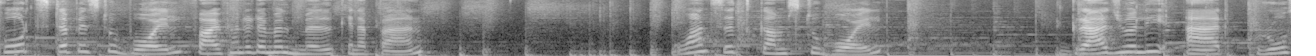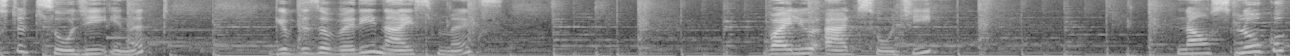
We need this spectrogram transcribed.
Fourth step is to boil 500 ml milk in a pan. Once it comes to boil, gradually add roasted soji in it. Give this a very nice mix. While you add soji, now slow cook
